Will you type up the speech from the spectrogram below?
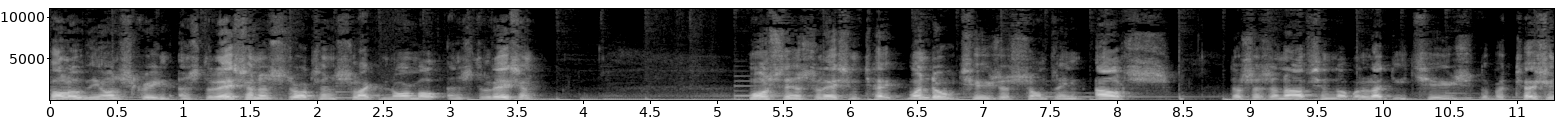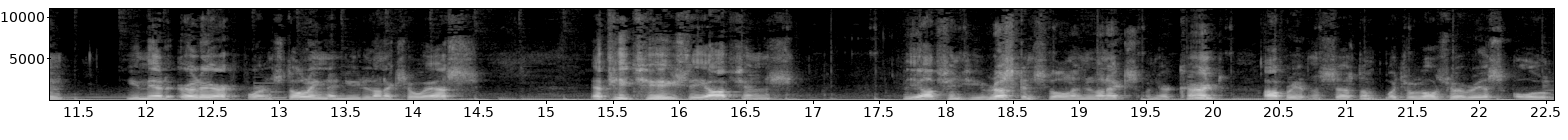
Follow the on-screen installation instructions, select normal installation. Once the installation type window chooses something else, this is an option that will let you choose the partition you made earlier for installing the new Linux OS. If you choose the options, the options you risk installing Linux on your current operating system, which will also erase all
